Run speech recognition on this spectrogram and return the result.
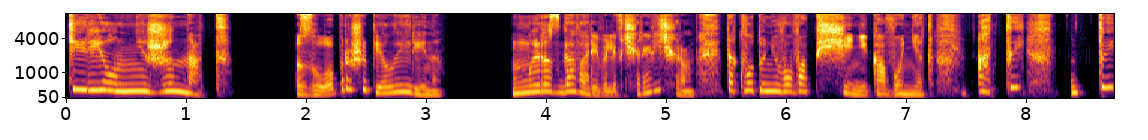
«Кирилл не женат», — зло прошипела Ирина. «Мы разговаривали вчера вечером, так вот у него вообще никого нет. А ты... ты...»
